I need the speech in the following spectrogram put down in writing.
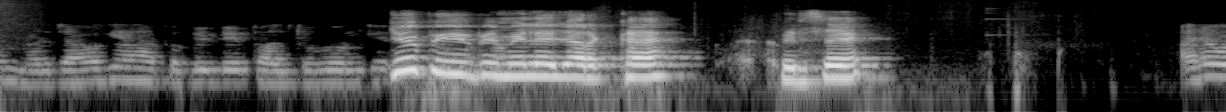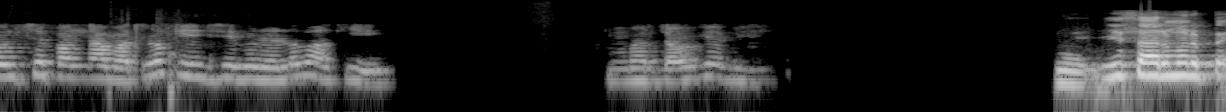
मर जाओगे आप अभी बेफालतू बोल के क्यों पीवीपी में ले जा रखा है फिर से। अरे उनसे पंगा मत लो किसी भी ले लो बाकी। मर जाओगे अभी। नहीं, इस आर्मर पे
